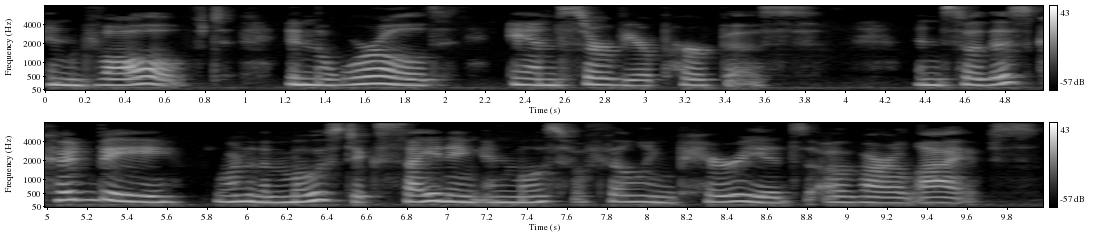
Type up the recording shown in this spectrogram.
involved in the world and serve your purpose. And so this could be one of the most exciting and most fulfilling periods of our lives.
